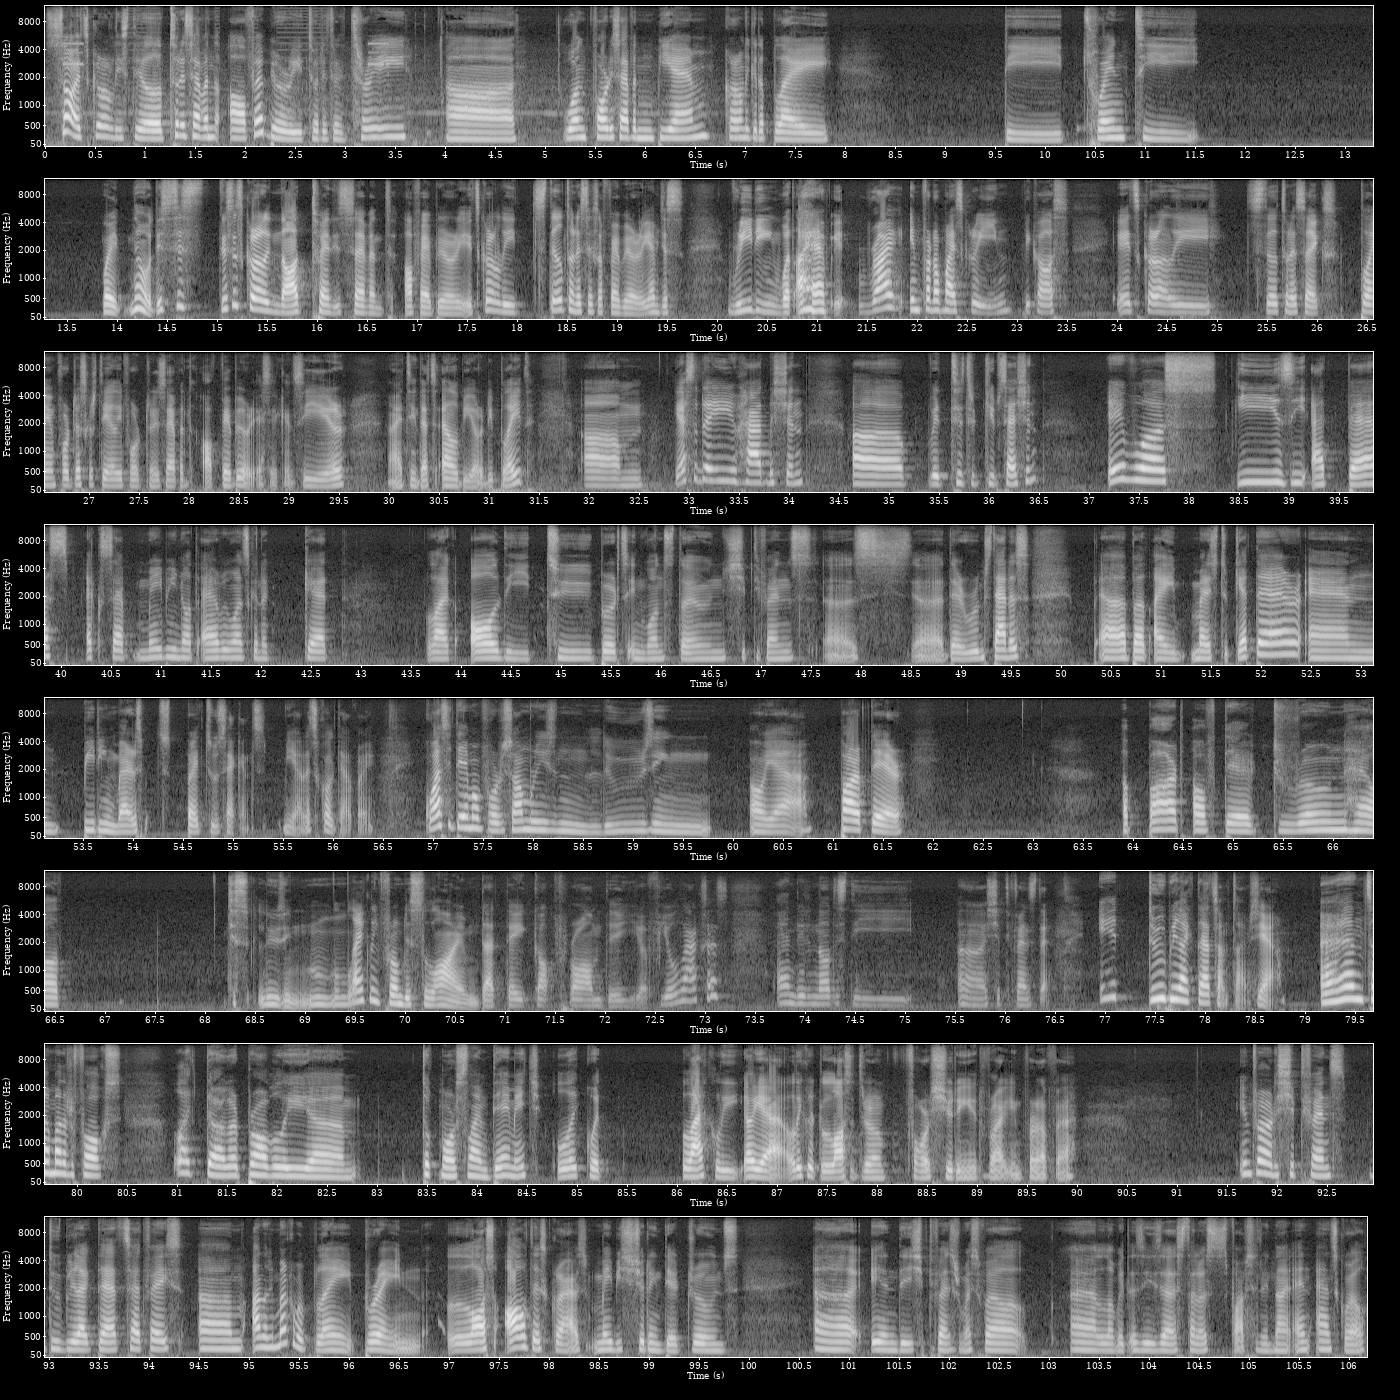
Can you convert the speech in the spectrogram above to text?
So it's currently still 27th of February 2023, uh, 1:47 p.m. Currently gonna play the 20. Wait, no, this is this is currently not 27th of February. It's currently still 26th of February. I'm just reading what I have right in front of my screen because it's currently still 26 playing for Duskers Daily for 27th of February as you can see here. I think that's LB already played. Um, yesterday you had mission uh, with Twitter Cube session. It was easy at best, except maybe not everyone's gonna get like all the two birds in one stone ship defense, uh, uh, their room status. Uh, but I managed to get there and beating by two seconds. Yeah, let's call it that way. Quasi demo for some reason losing. Oh yeah, part of their a part of their drone health just losing, likely from the slime that they got from the uh, fuel access, and didn't notice the uh, ship defense there. It do be like that sometimes, yeah. And some other folks, like Duggar, probably um, took more slime damage. Liquid, likely, oh yeah, Liquid lost the drone for shooting it right in front of uh, in front of the ship defense. Do be like that, sad face. Um, Unremarkable Brain, brain lost all their scraps, maybe shooting their drones uh, in the ship defense room as well, uh, along with Aziza, Stalos 579, and Anscoil.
